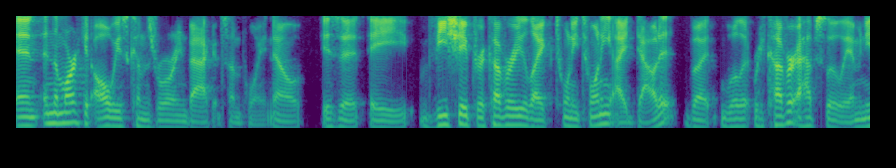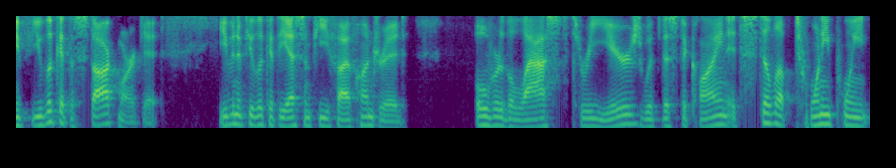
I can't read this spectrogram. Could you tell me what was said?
And and the market always comes roaring back at some point. Now, is it a V-shaped recovery like 2020? I doubt it, but will it recover? Absolutely. I mean, if you look at the stock market, even if you look at the S&P 500 over the last 3 years with this decline, it's still up 20 point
